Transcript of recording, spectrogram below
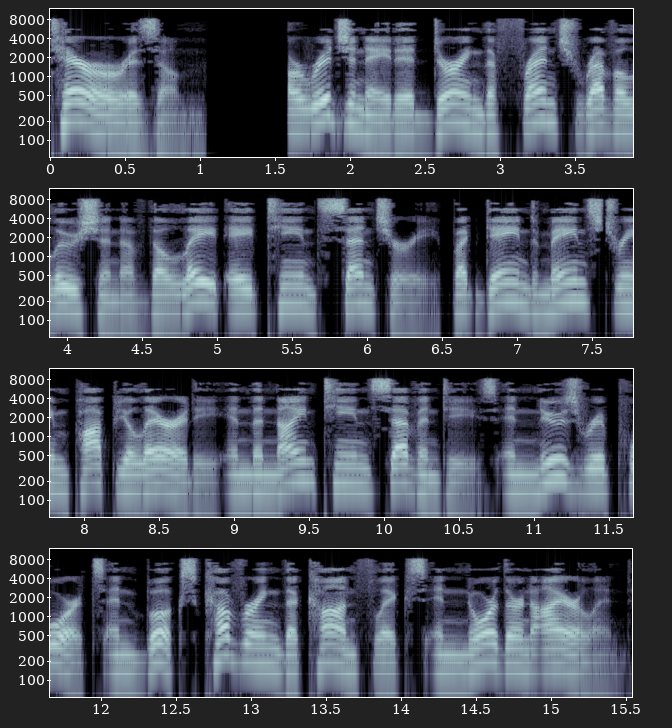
"'terrorism' originated during the French Revolution of the late 18th century but gained mainstream popularity in the 1970s in news reports and books covering the conflicts in Northern Ireland,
